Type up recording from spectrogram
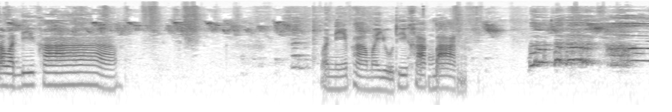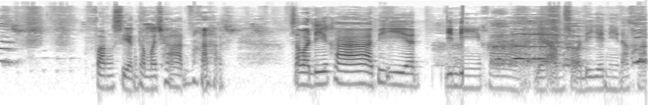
สวัสดีค่ะ วันนี้พามาอยู่ที่ข้างบ้าน ฟังเสียงธรรมชาติมาก สวัสดีค่ะ พี่เอียดยินดีค่ะยายอำสวัสดีเย็นนี้นะคะ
